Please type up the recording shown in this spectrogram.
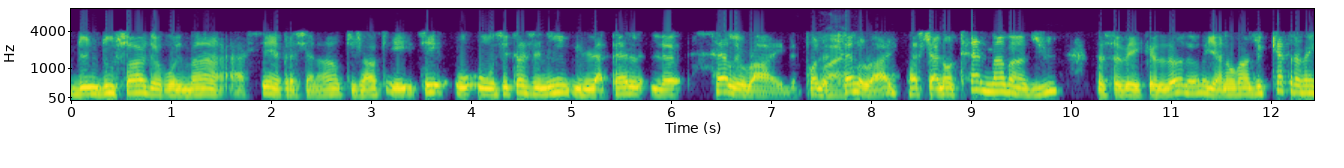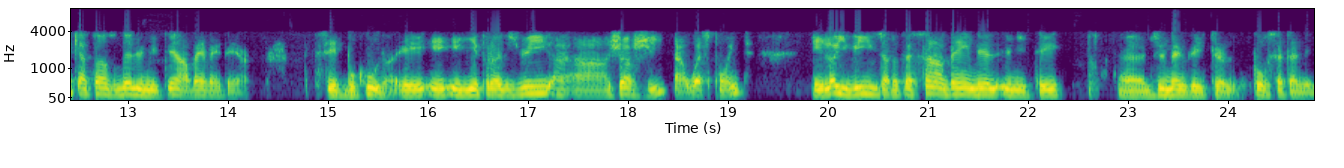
d'une douceur de roulement assez impressionnante, Jacques. Et tu sais, aux, États-Unis, ils l'appellent le Telluride, pas le Telluride, parce qu'ils en ont tellement vendu de ce véhicule-là. Ils en ont vendu 94 belles unités en 2021. C'est beaucoup, là. Et, il est produit en, Georgie, à West Point. Et là, il vise à peu près 120 000 unités euh, du même véhicule pour cette année.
